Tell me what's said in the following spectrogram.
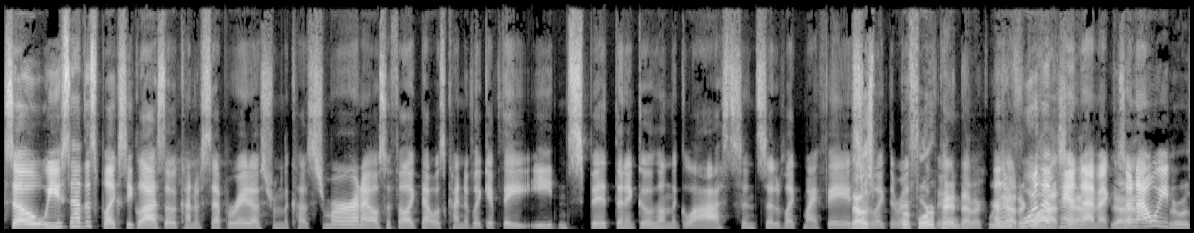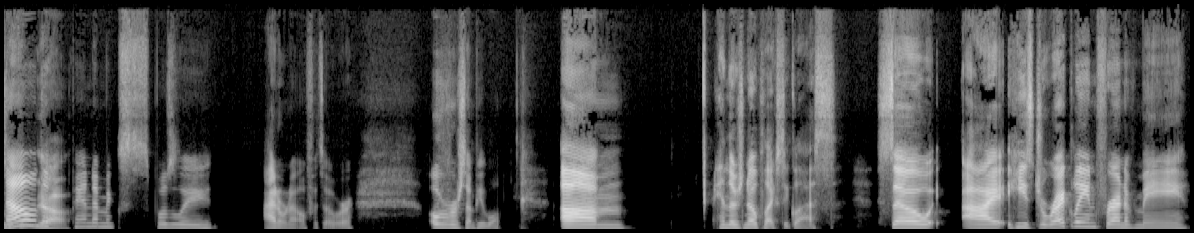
So we used to have this plexiglass that would kind of separate us from the customer, and I also felt like that was kind of like if they eat and spit, then it goes on the glass instead of like my face That or like the rest before of the food. pandemic. We had before a glass. Before the pandemic. yeah, so now we was a now the yeah. pandemic's supposedly I don't know if it's over. Over for some people. Um and there's no plexiglass. So I he's directly in front of me.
